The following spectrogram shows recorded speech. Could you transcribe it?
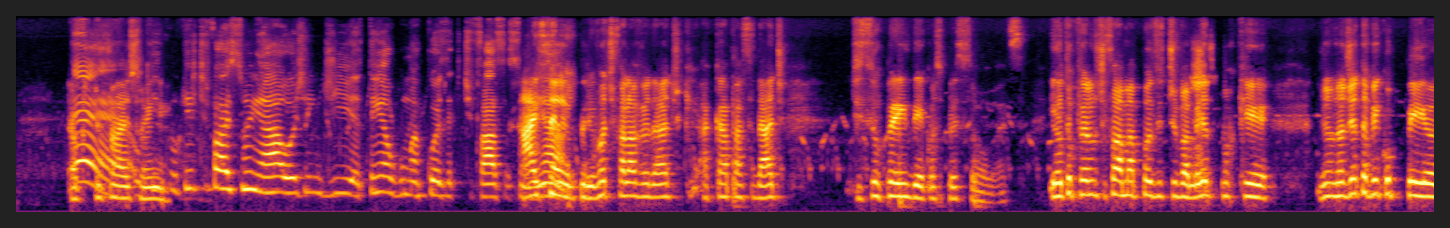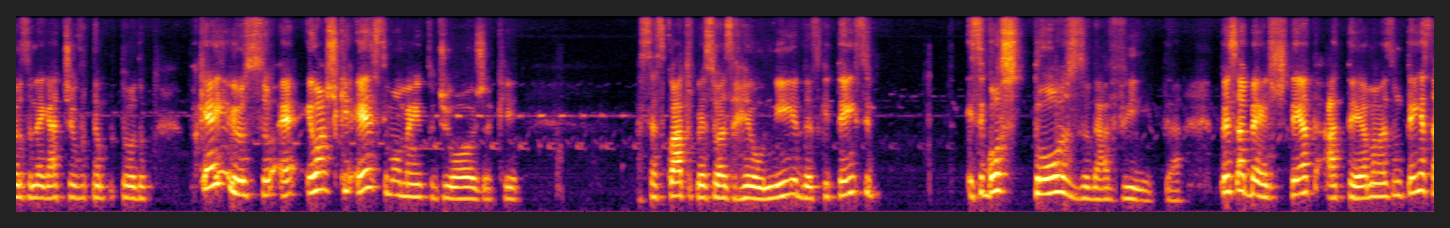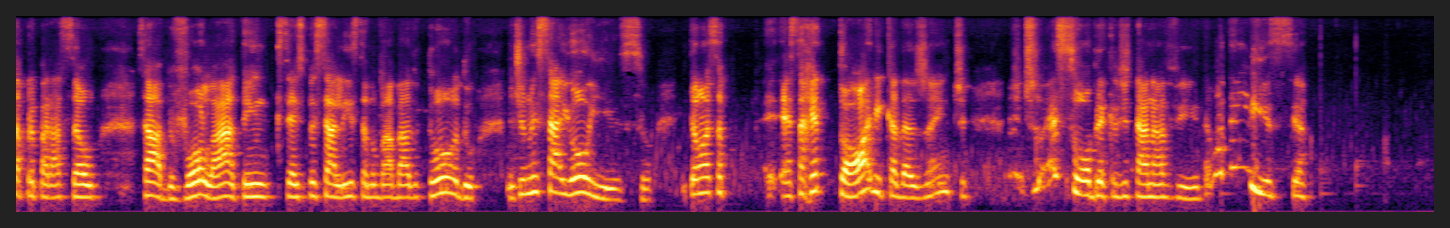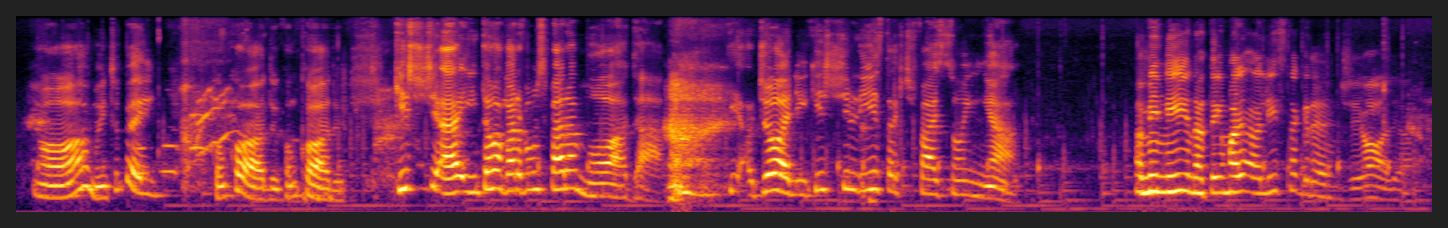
É, o que te faz o sonhar. que, o que te faz sonhar hoje em dia? Tem alguma coisa que te faça sonhar? Ai, sempre. Vou te falar a verdade, que a capacidade de surpreender com as pessoas. E eu tô falando de forma positiva mesmo, porque não não adianta vir com peso negativo o tempo todo. Porque é isso. É, eu acho que esse momento de hoje aqui, essas quatro pessoas reunidas, que tem esse, esse gostoso da vida. Pensa bem, a gente tem a, a tema, mas não tem essa preparação, sabe? Vou lá, tenho que ser especialista no babado todo. A gente não ensaiou isso. Então, essa, essa retórica da gente, a gente é sobre acreditar na vida. É uma delícia. Ó, muito bem. Concordo, concordo. Que esti- ah, Então agora vamos para a moda. Que- Johnny, que estilista que te faz sonhar? A menina tem uma lista grande, olha.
